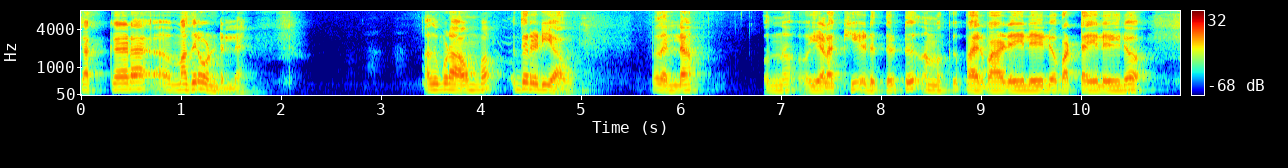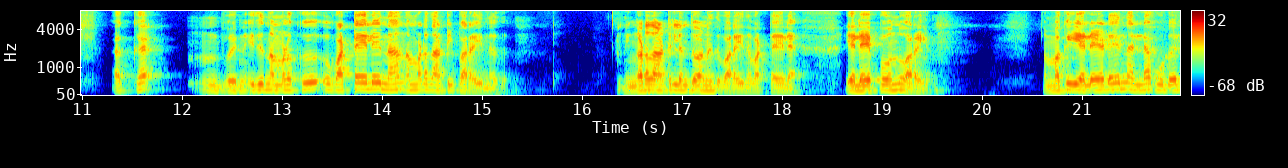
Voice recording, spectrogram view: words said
ചക്കയുടെ മധുരം ഉണ്ടല്ലേ? അതും കൂടെ ആവുമ്പം ഇത് റെഡിയാവും. അപ്പോൾ അതെല്ലാം ഒന്ന് ഇളക്കി എടുത്തിട്ട് നമുക്ക് പഴയിലയിലോ വട്ടയിലയിലോ ഒക്കെ പിന്നെ ഇത് നമ്മൾക്ക് വട്ടയില എന്നാണ് നമ്മുടെ നാട്ടിൽ പറയുന്നത്. നിങ്ങളുടെ നാട്ടിൽ എന്തുവാണ് ഇത് പറയുന്നത് വട്ടയില? ഇലയപ്പം എന്ന് പറയും. നമുക്ക് ഇലയുടെ എന്നല്ല കൂടുതൽ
